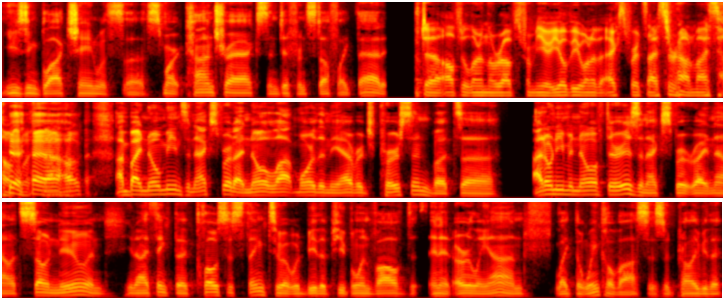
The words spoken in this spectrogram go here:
using blockchain with uh, smart contracts and different stuff like that. To, I'll have to learn the ropes from you. You'll be one of the experts I surround myself with. I'm by no means an expert. I know a lot more than the average person, but uh, I don't even know if there is an expert right now. It's so new, and you know, I think the closest thing to it would be the people involved in it early on, like the Winklevosses, would probably be the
